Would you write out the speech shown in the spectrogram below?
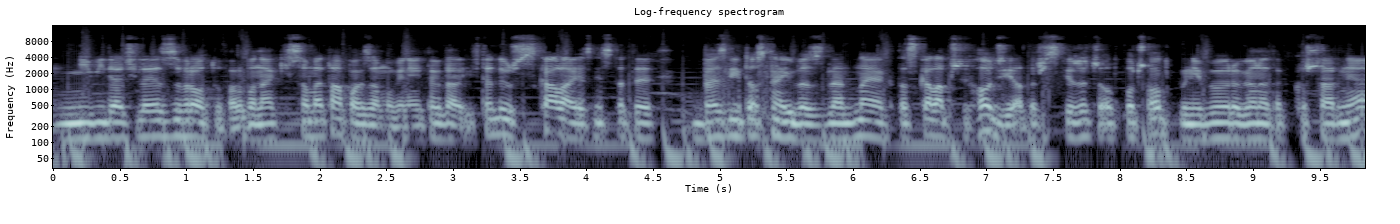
nie widać, ile jest zwrotów, albo na jakich są etapach zamówienia i tak dalej. I wtedy już skala jest niestety bezlitosna i bezwzględna. Jak ta skala przychodzi, a te wszystkie rzeczy od początku nie były robione tak koszarnie,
